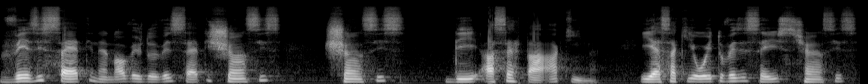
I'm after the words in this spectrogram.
vezes 7, né? 9 vezes 2 vezes 7, chances, chances de acertar a quina. E essa aqui, 8 vezes 6, chances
